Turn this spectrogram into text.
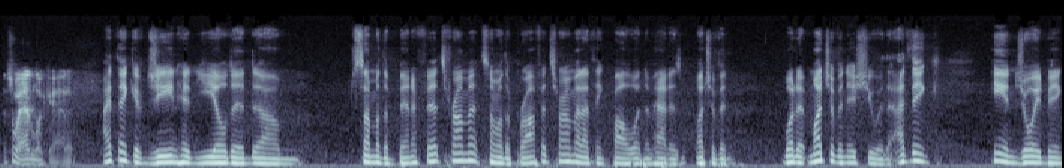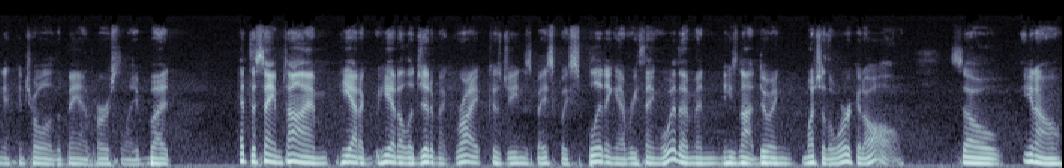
That's the way I'd look at it. I think if Gene had yielded um, some of the benefits from it, some of the profits from it, I think Paul wouldn't have had as much of an what much of an issue with it. I think he enjoyed being in control of the band personally, but at the same time, he had a he had a legitimate gripe because Gene's basically splitting everything with him, and he's not doing much of the work at all. So you know,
